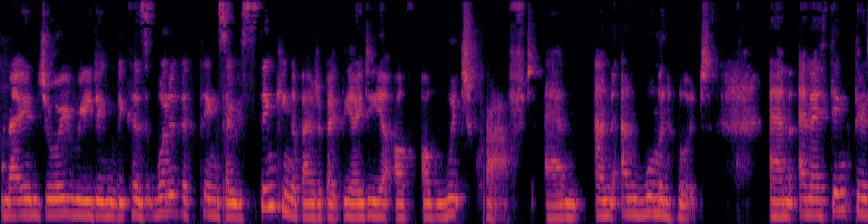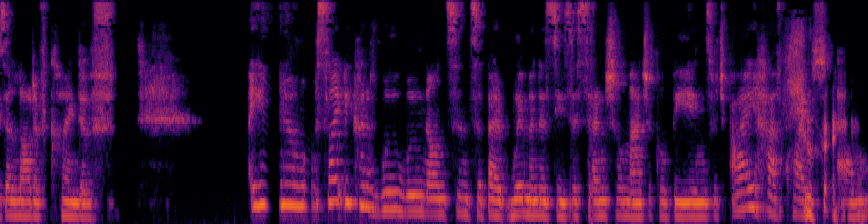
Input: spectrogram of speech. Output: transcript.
and I enjoy reading because one of the things I was thinking about about the idea of, of witchcraft um, and and womanhood, um, and I think there's a lot of kind of you know, slightly kind of woo woo nonsense about women as these essential magical beings, which I have quite. Sure. Um,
